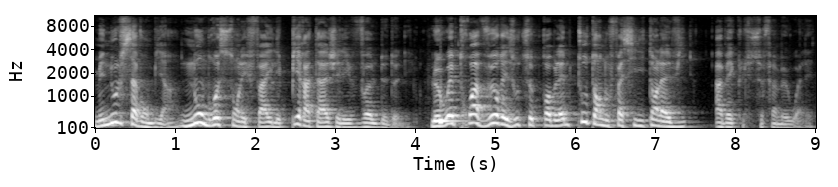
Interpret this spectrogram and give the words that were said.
Mais nous le savons bien, nombreuses sont les failles, les piratages et les vols de données. Le Web 3 veut résoudre ce problème tout en nous facilitant la vie avec ce fameux wallet.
